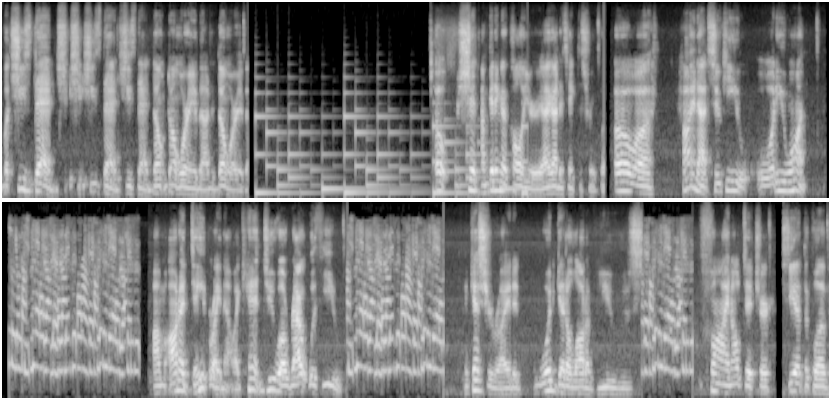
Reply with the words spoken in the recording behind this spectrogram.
but she's dead. She, she she's dead. She's dead. Don't don't worry about it. Don't worry about. It. Oh shit! I'm getting a call, Yuri. I gotta take this real quick. Oh, uh, hi Natsuki. What do you want? I'm on a date right now. I can't do a route with you. I guess you're right, it would get a lot of views. Fine, I'll ditch her. See you at the club.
